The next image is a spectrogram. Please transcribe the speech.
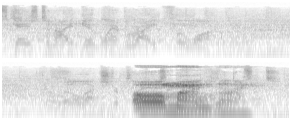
this case tonight, it went right for one. A little extra play Oh my God. difference.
